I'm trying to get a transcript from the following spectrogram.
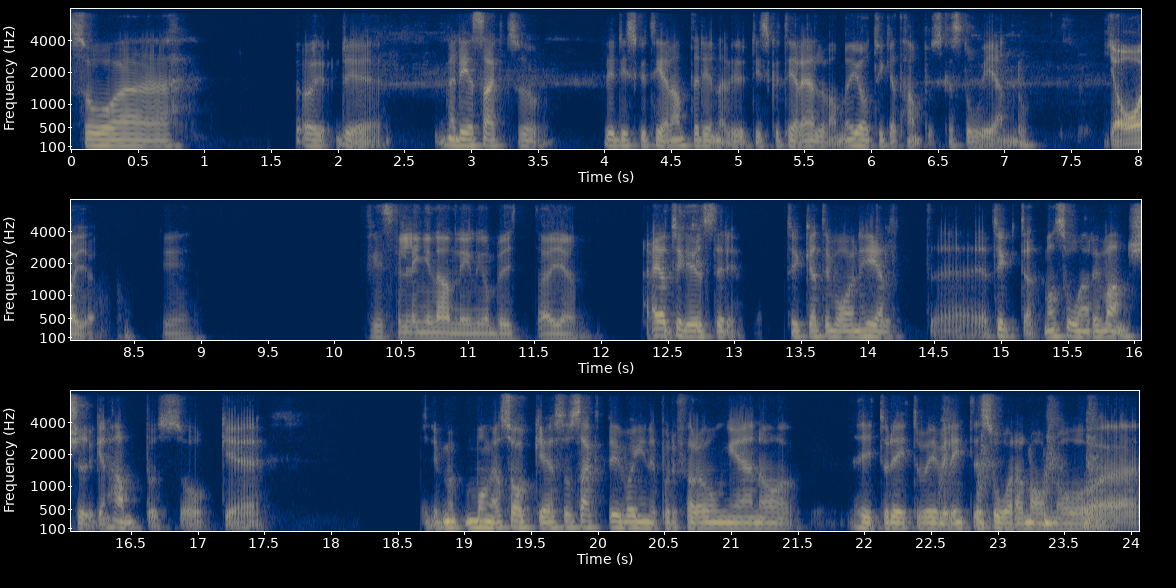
Så eh, det, med det sagt så vi diskuterar inte det när vi diskuterar elvan, men jag tycker att Hampus ska stå igen då. Ja, ja. Det finns väl ingen anledning att byta igen. Nej, jag tycker inte det. Jag tycker att det var en helt, eh, jag tyckte att man såg en revanschsugen Hampus och det är många saker, som sagt, vi var inne på det förra gången och hit och dit och vi vill inte såra någon och eh,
